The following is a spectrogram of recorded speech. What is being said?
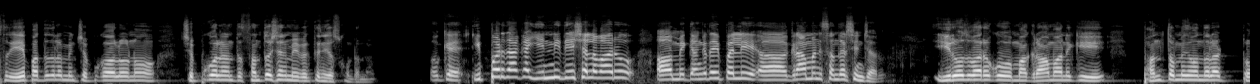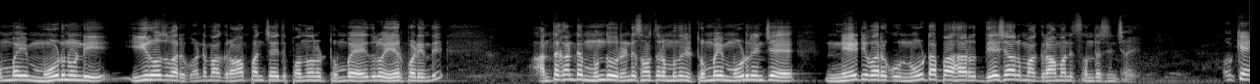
అసలు ఏ పద్ధతిలో మేము చెప్పుకోవాలోనో చెప్పుకోలేనంత సంతోషాన్ని మేము వ్యక్తం చేసుకుంటున్నాం. ఓకే. ఇప్పటిదాకా ఎన్ని దేశాల వారు మీ గంగదేవిపల్లి ఆ, గ్రామాన్ని సందర్శించారు? ఈ రోజు వరకు మా గ్రామానికి పంతొమ్మిది వందల తొంభై మూడు నుండి ఈ రోజు వరకు అంటే మా గ్రామ పంచాయతీ పంతొమ్మిది వందల తొంభై ఐదులో ఏర్పడింది. అంతకంటే ముందు రెండు సంవత్సరాల ముందు తొంభై మూడు నుంచే నేటి వరకు నూట పదహారు దేశాలు మా గ్రామాన్ని సందర్శించాయి. ఓకే.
